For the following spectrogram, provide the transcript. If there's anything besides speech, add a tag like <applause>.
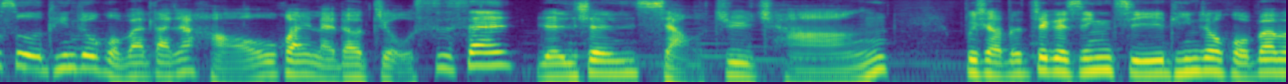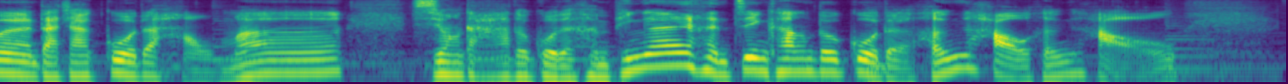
所有听众伙伴，大家好，欢迎来到九四三人生小剧场。不晓得这个星期听众伙伴们大家过得好吗？希望大家都过得很平安、很健康，都过得很好很好。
